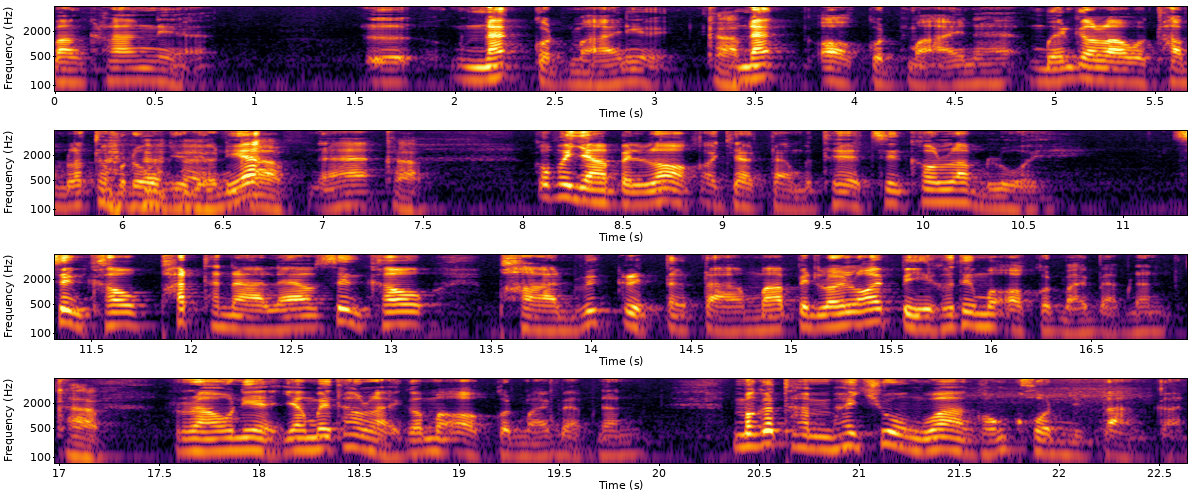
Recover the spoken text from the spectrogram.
บางครั้งเนี่ยเอ่อนักกฎหมายเนี่ยครับนักออกกฎหมายนะฮะเหมือนกับเราทำรัฐธรรมนูญอยู่เดี๋ยวเนี้ยครับนะฮะครับก็พยายามไปลอกเอาจากต่างประเทศ ซึ่งเขาร่ำรวย ซึ่งเขาพัฒนาแล้ว ซึ่งเขาผ่านวิกฤตต่างๆ มาเป็นร้อยๆปีเขาถึงมาออกกฎหมายแบบนั้นครับ เราเนี่ยยังไม่เท่าไหร่ก็มาออกกฎหมายแบบนั้น มันก็ทำให้ช่วงว่างของคนนี่ต่างกัน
